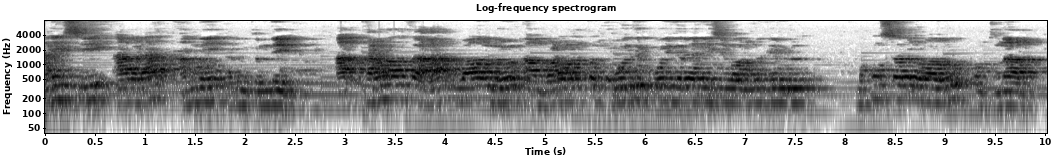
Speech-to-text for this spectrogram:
అనేసి ఆవిడ అన్ని అడుగుతుంది. ఆ తర్వాత వాళ్ళు ఆ గొడవలతో పోతే పోయింది అనేసి వాళ్ళు దేవుడు ముఖం సార్లు వారు ఉంటున్నారు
